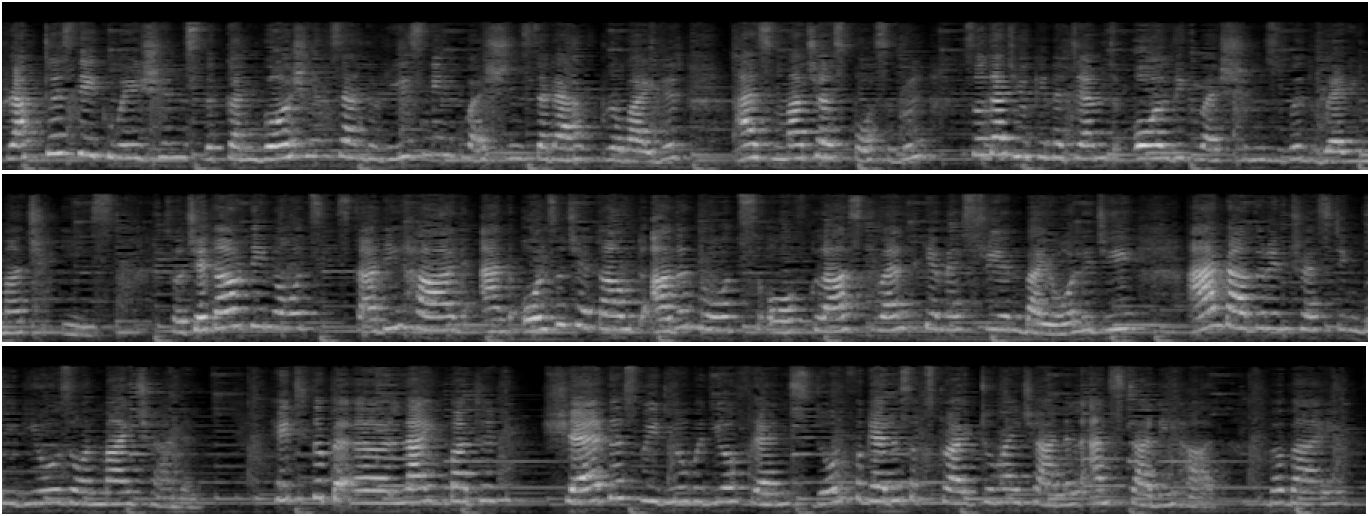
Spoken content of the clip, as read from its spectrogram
practice the equations, the conversions and the reasoning questions that I have provided as much as possible so that you can attempt all the questions with very much ease. So check out the notes, study hard and also check out other notes of class 12 chemistry and biology and other interesting videos on my channel. Hit the uh, like button, share this video with your friends. Don't forget to subscribe to my channel and study hard. Bye-bye.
